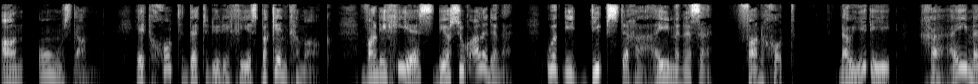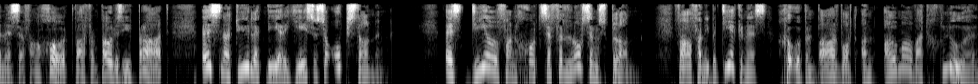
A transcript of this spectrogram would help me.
Aan ons dan het God dit deur die Gees bekend gemaak, want die Gees deursoek alle dinge, ook die diepste geheimenisse van God. Nou hierdie geheimenisse van God waarvan Paulus hier praat, is natuurlik die Here Jesus se opstanding. Is deel van God se verlossingsplan waarvan die betekenis geopenbaar word aan almal wat glo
